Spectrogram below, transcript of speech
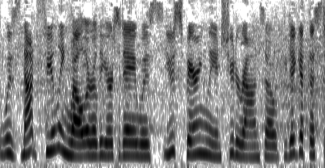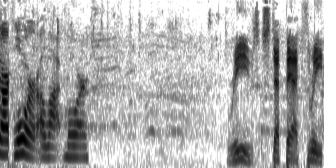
was not feeling well earlier today, was used sparingly in shoot around, so he did get the start floor a lot more. Reeves, step back three.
